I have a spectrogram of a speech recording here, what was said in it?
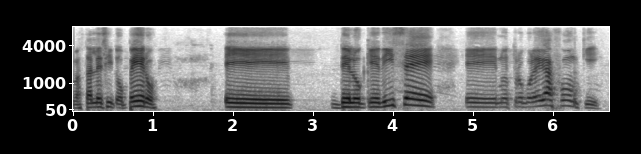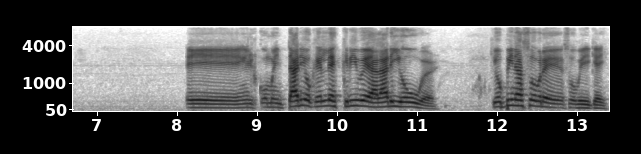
más tardecito, pero de lo que dice nuestro colega Funky eh, en el comentario que él le escribe a Larry Over, ¿qué opinas sobre eso, BK?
